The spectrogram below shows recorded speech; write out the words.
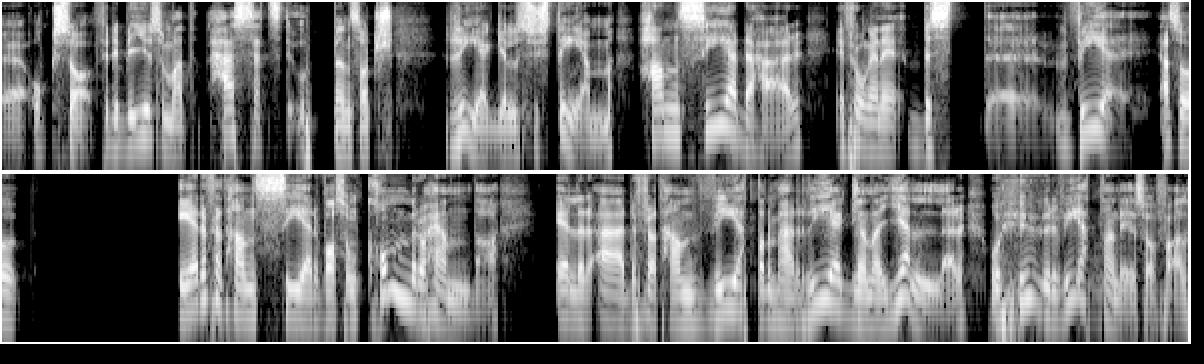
eh, också. För det blir ju som att här sätts det upp en sorts regelsystem. Han ser det här. Är frågan är, best, eh, ve, alltså, är det för att han ser vad som kommer att hända? Eller är det för att han vet att de här reglerna gäller? Och hur vet han det i så fall?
